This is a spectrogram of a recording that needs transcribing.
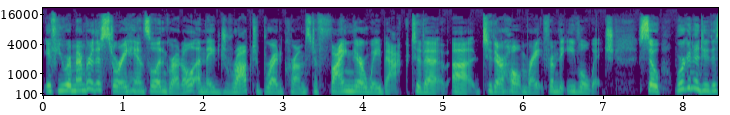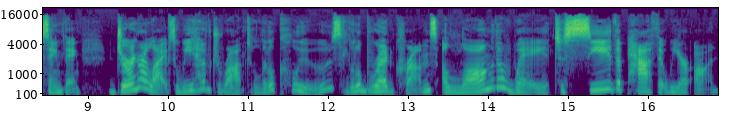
if you remember the story Hansel and Gretel, and they dropped breadcrumbs to find their way back to the uh, to their home, right from the evil witch. So, we're going to do the same thing. During our lives, we have dropped little clues, little breadcrumbs along the way to see the path that we are on.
